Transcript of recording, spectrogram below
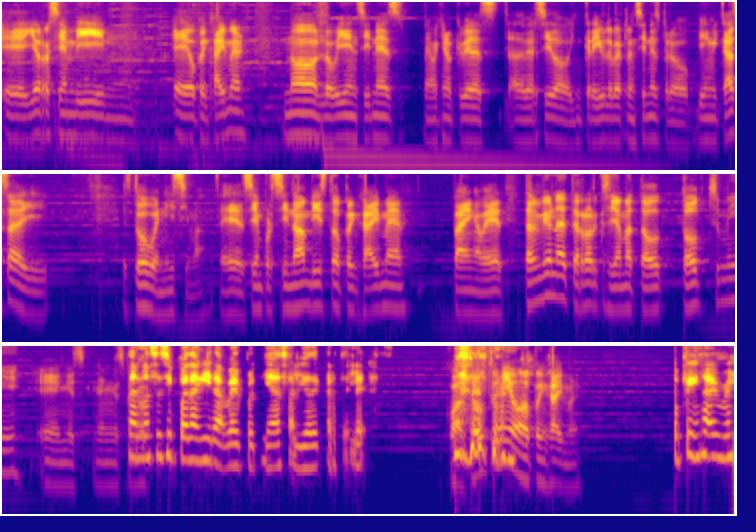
eh, yo recién vi mm, Oppenheimer. No lo vi en cines. Me imagino que hubiera de haber sido increíble verlo en cines, pero vi en mi casa y estuvo buenísima. 100%. Si no han visto Oppenheimer, vayan a ver. También vi una de terror que se llama Talk, to Me en, en español. No, sé si puedan ir a ver porque ya salió de carteleras. ¿Cuál? ¿Talk to Me o Oppenheimer? Oppenheimer.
